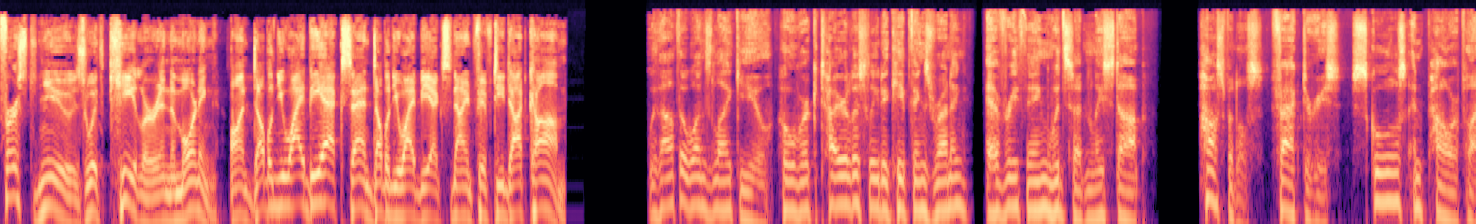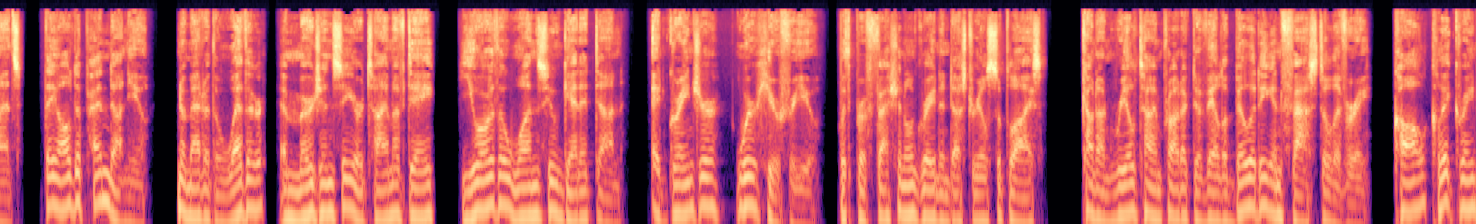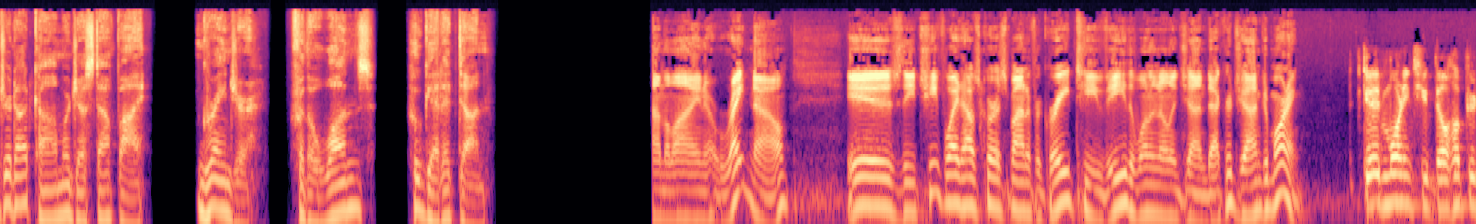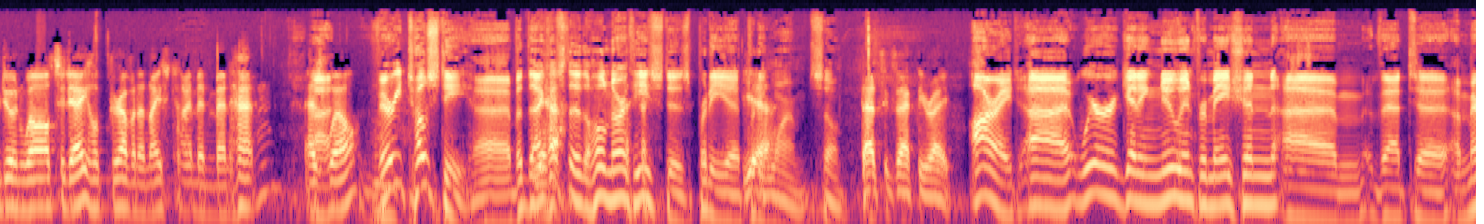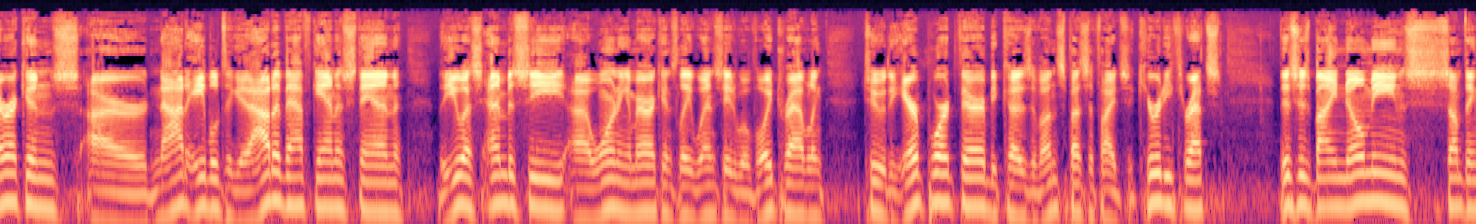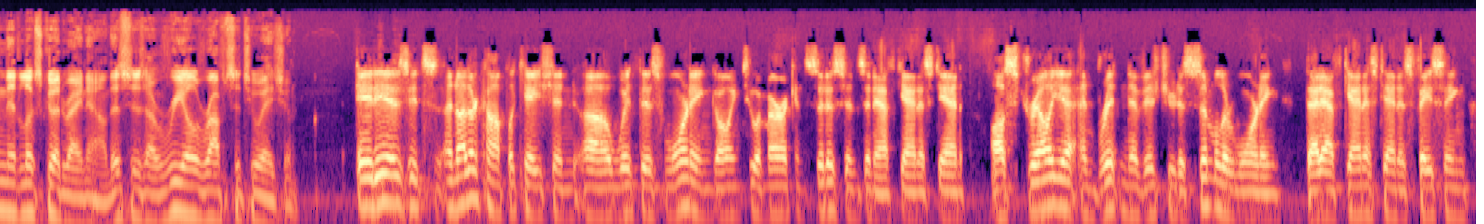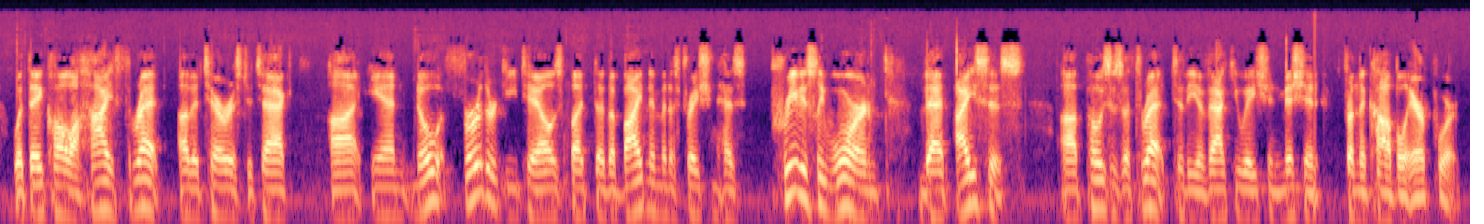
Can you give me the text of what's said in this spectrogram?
First News with Keeler in the morning on WIBX and WIBX950.com. Without the ones like you, who work tirelessly to keep things running, everything would suddenly stop. Hospitals, factories, schools, and power plants, they all depend on you. No matter the weather, emergency, or time of day, you're the ones who get it done. At Grainger, we're here for you with professional grade industrial supplies. Count on real time product availability and fast delivery. Call clickgrainger.com or just stop by. Grainger for the ones who get it done. On the line right now is the chief White House correspondent for Gray TV, the one and only John Decker. John, good morning. Good morning to you, Bill. Hope you're doing well today. Hope you're having a nice time in Manhattan as Uh, well. Very toasty, uh, but I Yeah. guess the, the whole Northeast is pretty uh, pretty Yeah. warm. So, That's exactly right. all right, uh, we're getting new information um, that uh, Americans are not able to get out of Afghanistan. The U.S. Embassy uh, warning Americans late Wednesday to avoid traveling to the airport there because of unspecified security threats. This is by no means something that looks good right now. This is a real rough situation. It is. It's another complication uh, with this warning going to American citizens in Afghanistan. Australia and Britain have issued a similar warning that Afghanistan is facing what they call a high threat of a terrorist attack. Uh, and no further details, but uh, the Biden administration has previously warned that ISIS uh, poses a threat to the evacuation mission from the Kabul airport.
